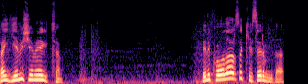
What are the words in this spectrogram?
Ben yemiş yemeye gideceğim. Beni kovalarsa keserim bir daha.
